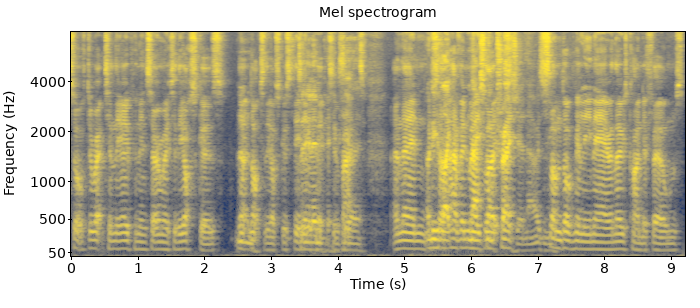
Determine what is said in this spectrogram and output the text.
sort of directing the opening ceremony to the Oscars, no, not to the Oscars, the, Mm. To the Olympics, in Olympics, fact, and then And he's like having made like treasure now, isn't Slumdog Millionaire and those kind of films.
